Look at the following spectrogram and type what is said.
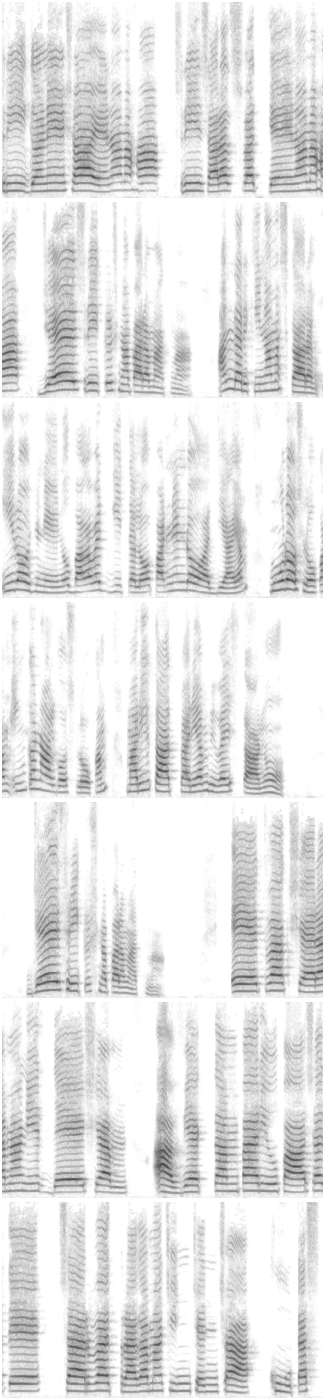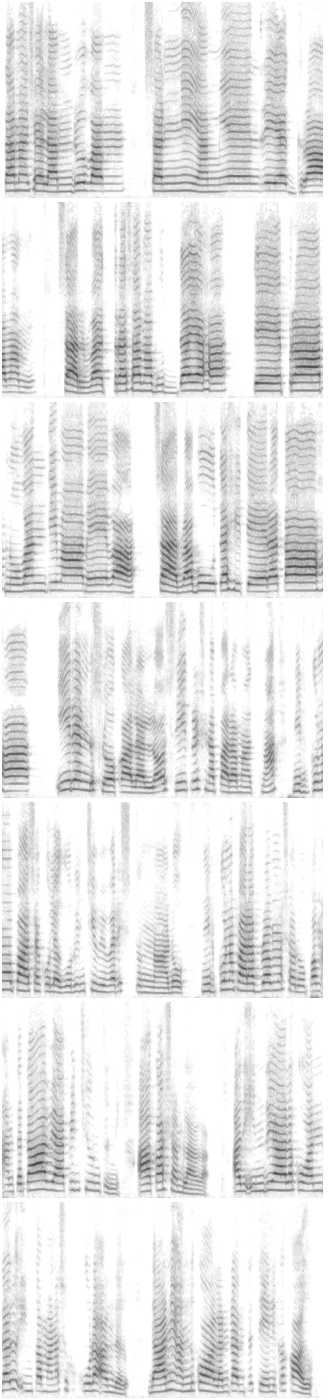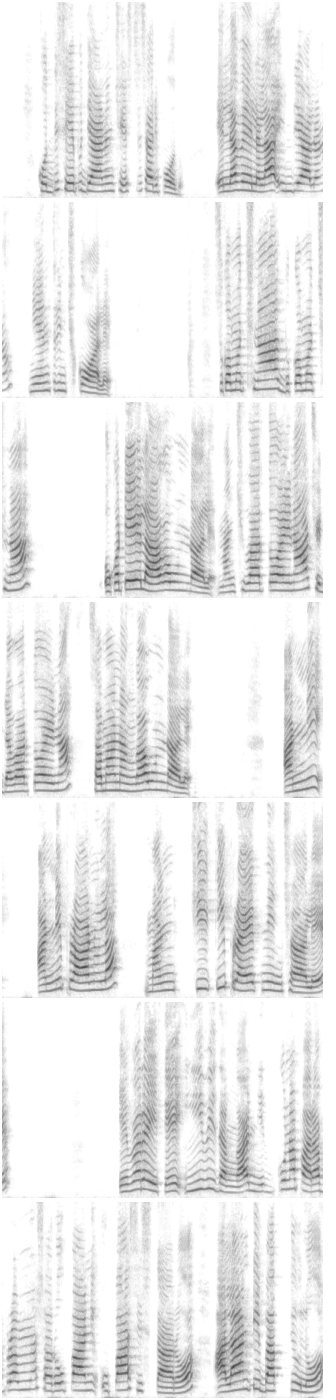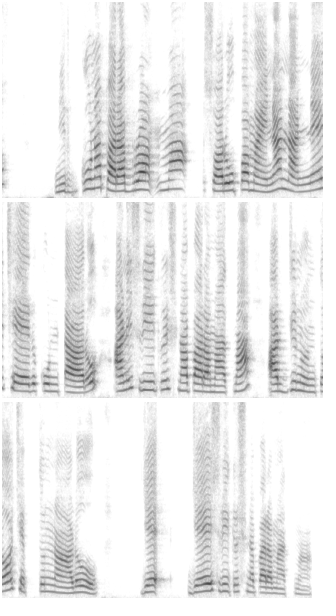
శ్రీ గణేశాయ నమ. శ్రీ సరస్వత్యై నమ. జై శ్రీకృష్ణ పరమాత్మ. అందరికీ నమస్కారం. ఈరోజు నేను భగవద్గీతలో పన్నెండవ అధ్యాయం మూడో శ్లోకం ఇంకా నాలుగో శ్లోకం మరియు తాత్పర్యం వివరిస్తాను. జై శ్రీకృష్ణ పరమాత్మ. ఏత్వక్షరమనిర్దేశం అవ్యక్తం పర్యుపాసతే. సర్వత్ర గమచించ కూటస్థమచలం ధ్రువం సన్నియమ్యేంద్రియగ్రామం సర్వత్ర సమబుద్ధయః ते ప్రాప్నువంతి మామేవ సర్వభూతహితే రతాః ఈ రెండు శ్లోకాలలో శ్రీకృష్ణ పరమాత్మ నిర్గుణోపాసకుల గురించి వివరిస్తున్నాడు. నిర్గుణ పరబ్రహ్మ స్వరూపం అంతటా వ్యాపించి ఉంటుంది. ఆకాశంలాగా. అది ఇంద్రియాలకు అందదు ఇంకా మనసుకు కూడా అందదు. దాన్ని అందుకోవాలంటే అంత తేలిక కాదు. కొద్దిసేపు ధ్యానం చేస్తే సరిపోదు. ఎల్లవేళలా ఇంద్రియాలను నియంత్రించుకోవాలి. సుఖమొచ్చినా దుఃఖమొచ్చినా ఒకటేలాగా ఉండాలి. మంచివారితో అయినా చెడ్డవారితో అయినా సమానంగా ఉండాలి. అన్ని అన్ని ప్రాణుల మంచికి ప్రయత్నించాలి. ఎవరైతే ఈ విధంగా నిర్గుణ పరబ్రహ్మ స్వరూపాన్ని ఉపాసిస్తారో అలాంటి భక్తులు నిర్గుణ పరబ్రహ్మ స్వరూపమైన నన్నే చేరుకుంటారు అని శ్రీకృష్ణ పరమాత్మ అర్జునునితో చెప్తున్నాడు. జై జై శ్రీకృష్ణ పరమాత్మ.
